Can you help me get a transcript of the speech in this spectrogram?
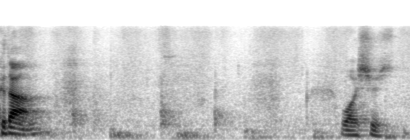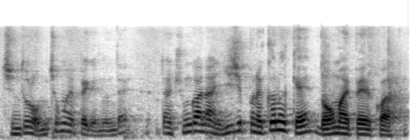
그 다음. 와, 씨. 진도를 엄청 많이 빼겠는데? 일단 중간에 한 20분에 끊을게. 너무 많이 빼일 것 같아.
